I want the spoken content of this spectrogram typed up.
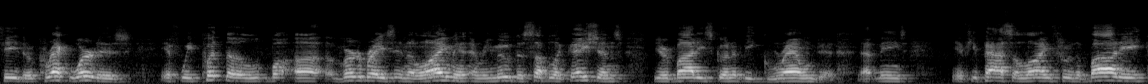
See, the correct word is if we put the uh, vertebrae in alignment and remove the subluxations, your body's going to be grounded. That means if you pass a line through the body,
